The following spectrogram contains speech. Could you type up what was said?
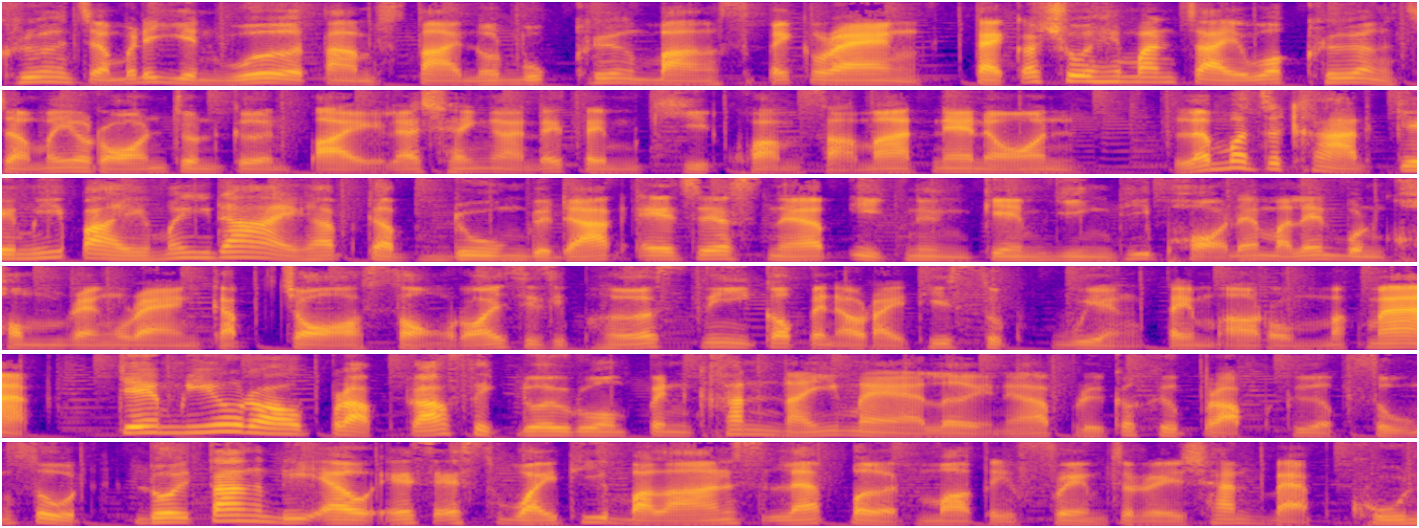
เครื่องจะไม่ได้เย็นเวอร์ตามสไตล์โน้ตบุ๊กเครื่องบางสเปคแรง แต่ก็ช่วยให้มั่นใจว่าเครื่องจะไม่ร้อนจนเกินไป และใช้งานได้เต็มขีดความสามารถแน่นอน และมันจะขาดเกมนี้ไปไม่ได้ครับ กับ Doom The Dark Ages นะครับอีกหนึ่งเกมยิงที่พอได้มาเล่นบนคอมแรงๆ กับจอ 240 Hz นี่ก็เป็นอะไรที่สุดเหวี่ยงเต็มอารมณ์มากๆ เกมนี้เราปรับกราฟิกโดยรวมเป็นขั้นไนท์แมร์เลยนะครับ หรือก็คือปรับเกือบสูงสุด โดยตั้ง DLSS ไว้ที่ Balance และเปิด Multi Frame Generation แบบคูณ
